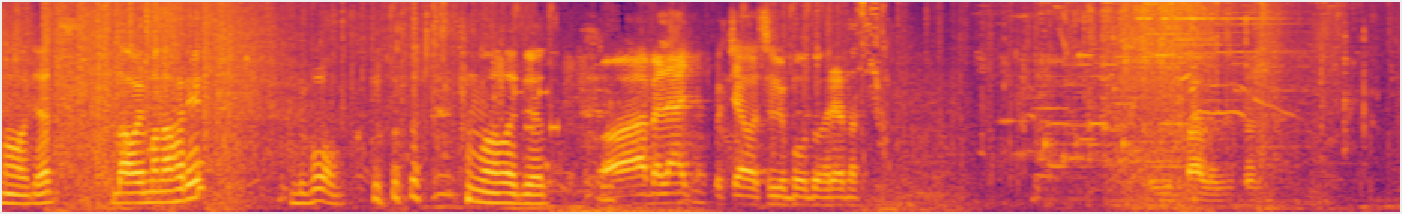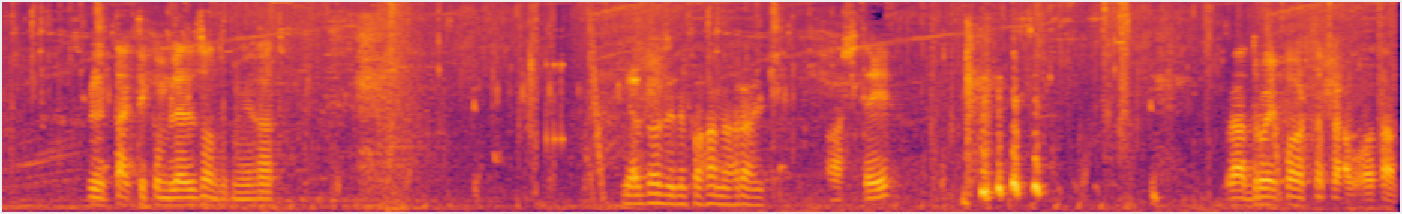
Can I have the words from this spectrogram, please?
Молодець. Дав йому на горі? Двом. Молодець. А, блядь, почалася любов до Грена. Вже там. Блін, тактиком, блядь, зон тут мені грати. Я дуже непогано граю. Аж ти. Брат, другий поверх направо, отам.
